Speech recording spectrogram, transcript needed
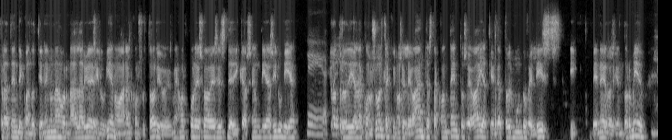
traten de cuando tienen una jornada larga de cirugía, no van al consultorio. Es mejor por eso a veces dedicarse un día a cirugía y otro día a la consulta, que uno se levanta, está contento, se va y atiende a todo el mundo feliz y viene recién dormido.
